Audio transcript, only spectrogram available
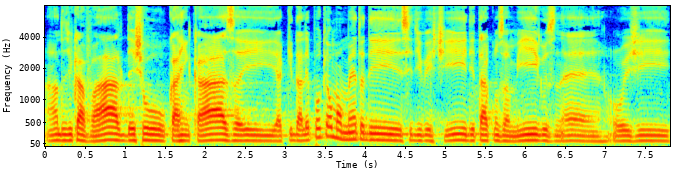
Ando de cavalo, deixo o carro em casa e aqui dali, porque é o momento de se divertir, de estar com os amigos, né? Hoje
